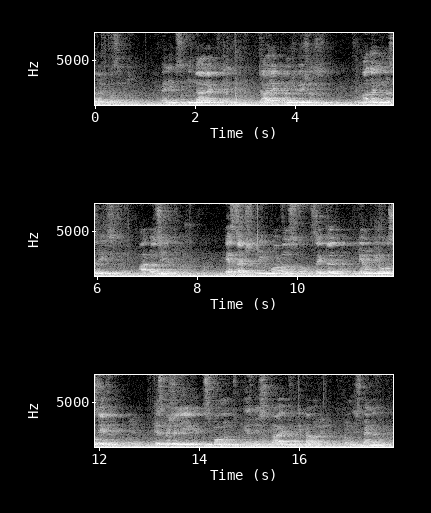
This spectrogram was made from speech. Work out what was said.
30% when its indirect and direct contributions to other industries are considered. As such, the importance of the sector cannot be overstated, especially at this moment as we strive to recover from this pandemic.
